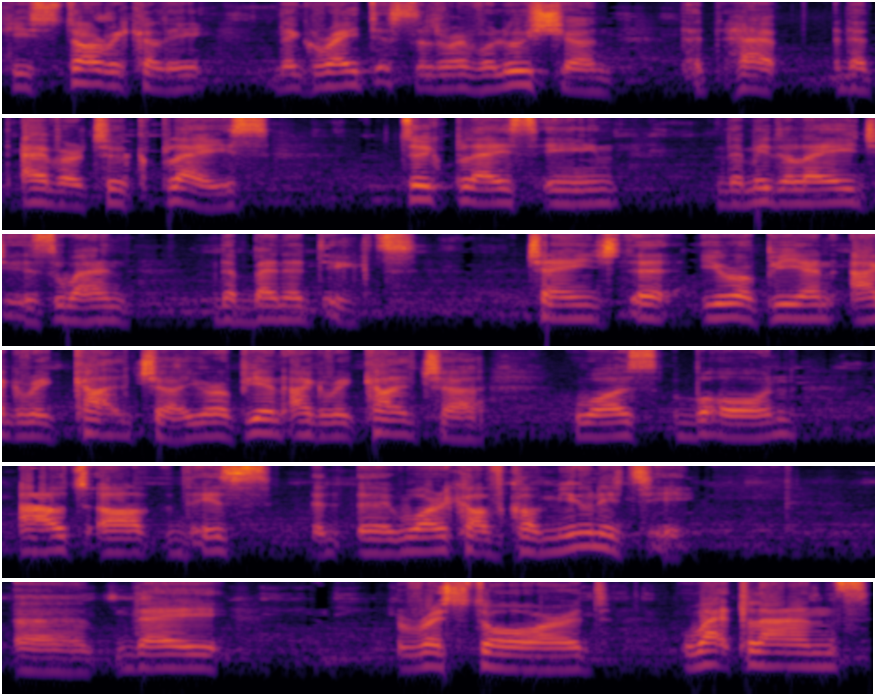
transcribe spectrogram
historically, the greatest revolution that, have, that ever took place took place in the Middle Ages when the Benedicts changed the European agriculture. European agriculture was born out of this uh, work of community. Uh, they restored wetlands,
